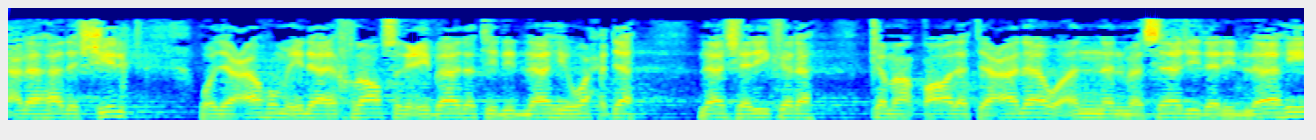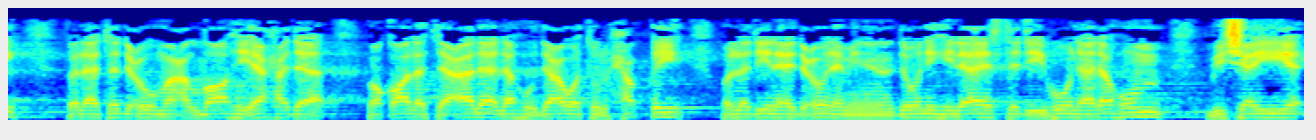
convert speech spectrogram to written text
على هذا الشرك ودعاهم إلى إخلاص العبادة لله وحده لا شريك له كما قال تعالى وأن المساجد لله فلا تدعوا مع الله أحدا وقال تعالى له دعوة الحق والذين يدعون من دونه لا يستجيبون لهم بشيء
